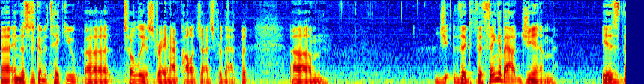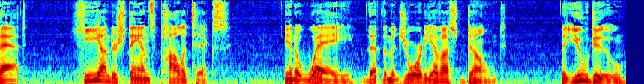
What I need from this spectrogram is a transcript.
uh, and this is going to take you uh, totally astray, and I apologize for that, but. Um, the the thing about Jim is that he understands politics in a way that the majority of us don't. That you do,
